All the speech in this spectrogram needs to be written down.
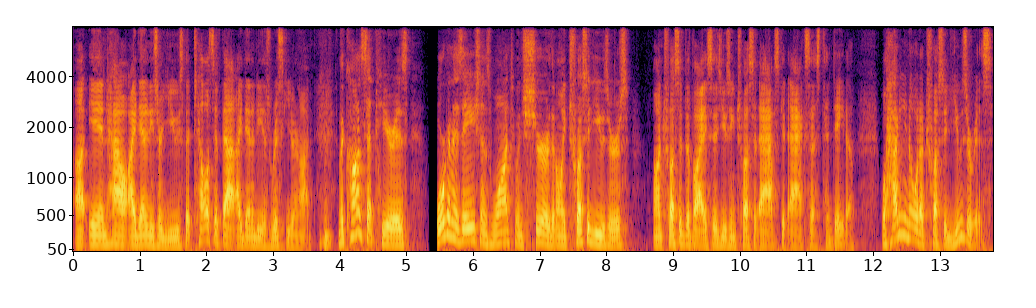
uh, in how identities are used that tell us if that identity is risky or not. Mm-hmm. the concept here is organizations want to ensure that only trusted users on trusted devices using trusted apps get access to data. Well, how do you know what a trusted user is?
